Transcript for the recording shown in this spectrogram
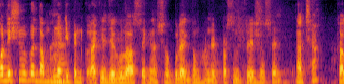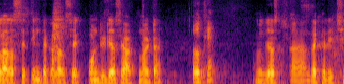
কন্ডিশনের উপর দামগুলো ডিপেন্ড করে। বাকি যেগুলো আছে এখানে সবগুলো একদম হান্ড্রেড পার্সেন্ট ফ্রেশ আছে। আচ্ছা। কালার আছে তিনটা কালার আছে কোয়ান্টিটি আছে আট নয়টা। ওকে আমি জাস্ট দেখা দিচ্ছি।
